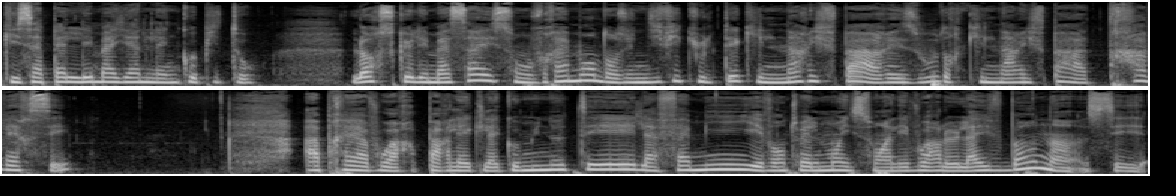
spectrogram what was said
qui s'appelle l'Emayan Lenkopito. Lorsque les Maasai sont vraiment dans une difficulté qu'ils n'arrivent pas à résoudre, qu'ils n'arrivent pas à traverser, Après avoir parlé avec la communauté, la famille, éventuellement ils sont allés voir le live bone, c'est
